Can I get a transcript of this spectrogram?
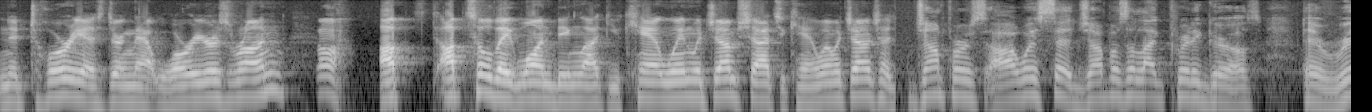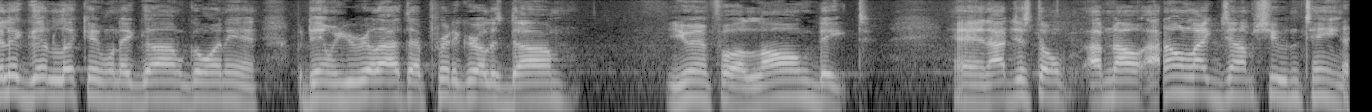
notorious during that Warriors run, Oh, up up till they won, being like, "You can't win with jump shots. You can't win with jump shots." Jumpers, I always said jumpers are like pretty girls. They're really good looking when they gum going in, but then when you realize that pretty girl is dumb, you're in for a long date. And I just don't. I'm no. I don't like jump shooting teams.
